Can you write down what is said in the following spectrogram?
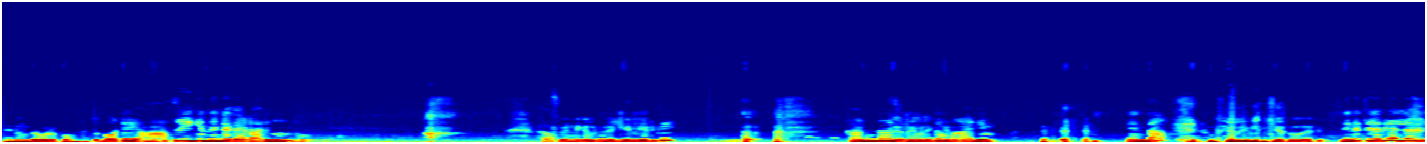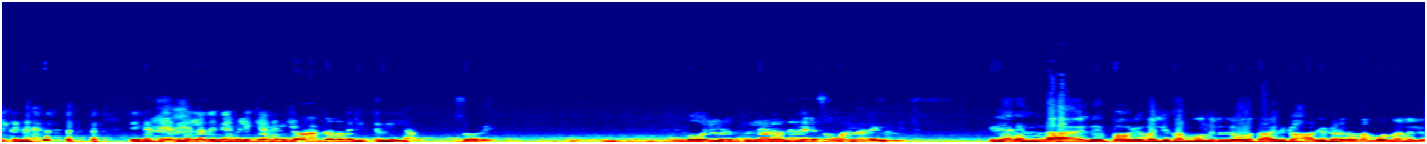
ഇതിനെന്താ കുഴപ്പം? അതുപോട്ടെ ആ സ്ത്രീക്ക് എന്തിന്റെ കേടായിരുന്നുണ്ടോ? ഹസ്ബൻഡ് ഗൾഫിലേക്ക് അല്ലേടി? തെറി വിളിക്കരുത്. എന്താ? തെറി വിളിക്കരുത്. നിന്നെ തെറിയല്ല വിളിക്കണ്ടേ നിന്നെ തെറിയല്ല. നിന്നെ വിളിക്കാൻ എനിക്ക് വാക്കുകളൊന്നും കിട്ടുന്നില്ല. സോറി ഒരു ഉടുപ്പില്ലാതെ വന്നിരുന്നിട്ട് സോറി പറയും വന്നിട്ട് എടി ഞാൻ എന്താ? ഇത് ഇപ്പൊ ഒരു വലിയ സംഭവം ഒന്നുമില്ല. ഇത് ലോകത്ത് ആദ്യമായിട്ട് ആദ്യമായിട്ട് നടക്കുന്ന സംഭവം ഒന്നും അല്ലല്ലോ.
